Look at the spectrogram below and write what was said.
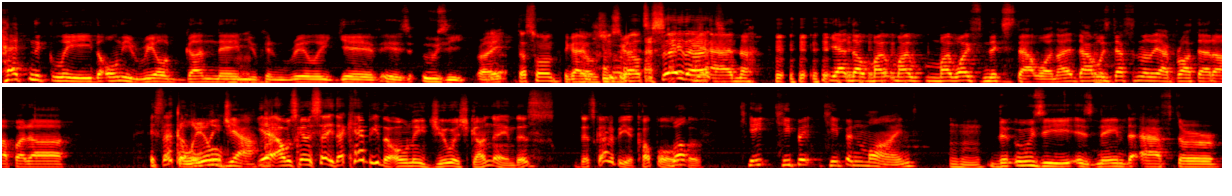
technically, the only real gun name you can really give is Uzi, right? Yeah, that's one. The guy I who- was just about to say that. Yeah, no, yeah, no. My, my my wife nixed that one. I, that was definitely I brought that up, but uh, Is that the Khalil? only? Yeah. Yeah, I was gonna say that can't be the only Jewish gun name. There's there's got to be a couple Well- of. keep keep it keep in mind Mhm. the Uzi is named after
